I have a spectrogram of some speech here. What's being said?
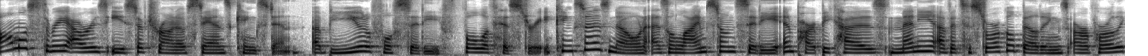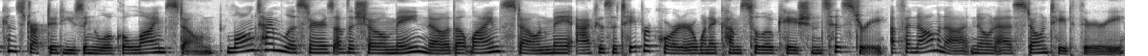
Almost three hours east of Toronto stands Kingston, a beautiful city full of history. Kingston is known as a limestone city in part because many of its historical buildings are reportedly constructed using local limestone. Longtime listeners of the show may know that limestone may act as a tape recorder when it comes to locations' history, a phenomena known as stone tape theory.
